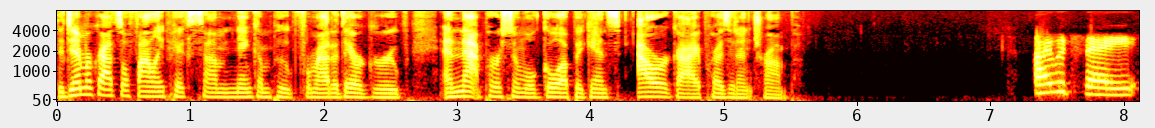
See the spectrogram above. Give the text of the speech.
the Democrats will finally pick some nincompoop from out of their group, and that person will go up against our guy, President Trump? I would say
